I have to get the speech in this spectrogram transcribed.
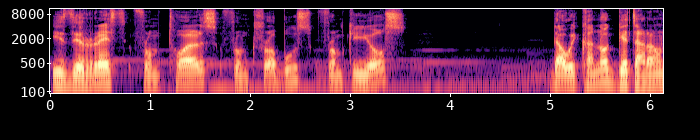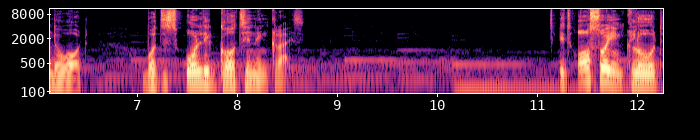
is the rest from toils, from troubles, from chaos, that we cannot get around the world, but is only gotten in Christ. It also includes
